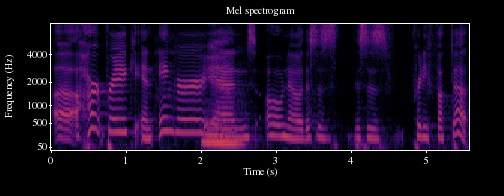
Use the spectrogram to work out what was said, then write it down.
uh, heartbreak and anger yeah. and, oh no, this is, this is pretty fucked up.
